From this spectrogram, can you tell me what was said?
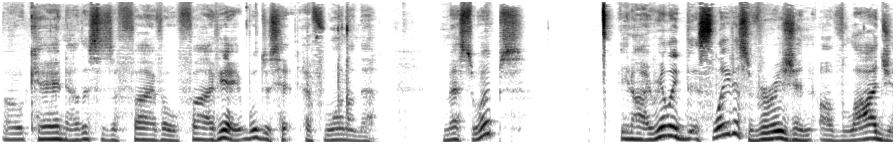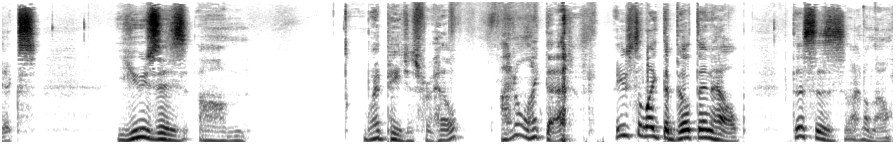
Okay, now this is a 505. Yeah, we'll just hit F1 on the mess. Whoops. You know, I really, this latest version of Logix uses um, web pages for help. I don't like that. I used to like the built-in help. This is, I don't know.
